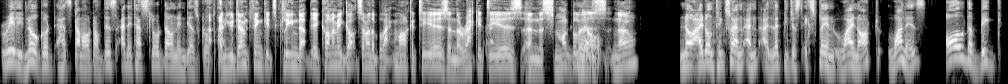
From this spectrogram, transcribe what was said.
really no good has come out of this and it has slowed down India's growth. And you don't think it's cleaned up the economy, got some of the black marketeers and the racketeers and the smugglers? No. No, no I don't think so. And, and uh, let me just explain why not. One is all the big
